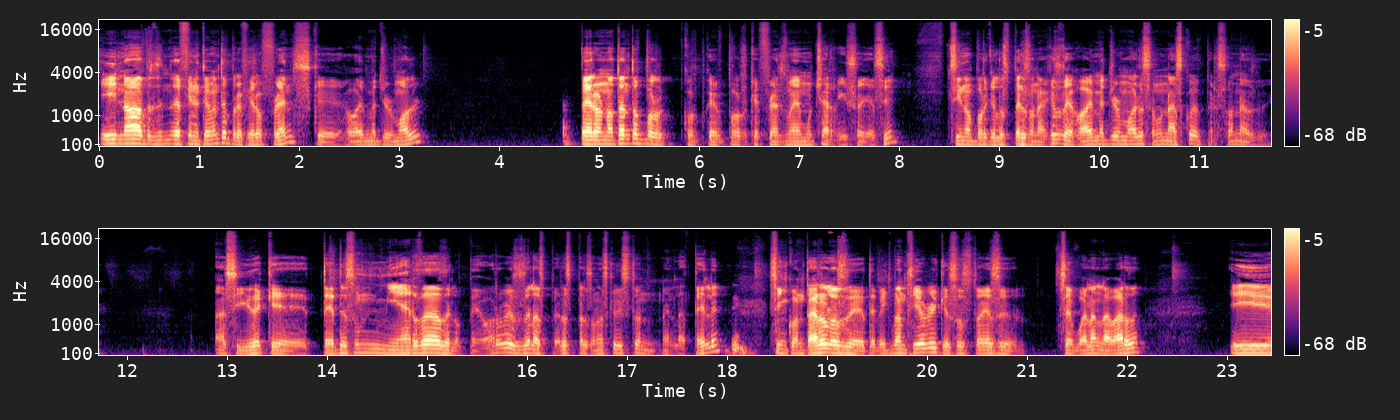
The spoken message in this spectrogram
Y no, pues, definitivamente prefiero Friends que How I Met Your Mother. Pero no tanto por, porque, porque Friends me da mucha risa y así. Sino porque los personajes de How I Met Your Mother son un asco de personas, güey así de que Ted es un mierda de lo peor, Es de las peores personas que he visto en, la tele. Sin contar a los de, Big Bang Theory, que esos todavía se, se vuelan la barda. Y.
